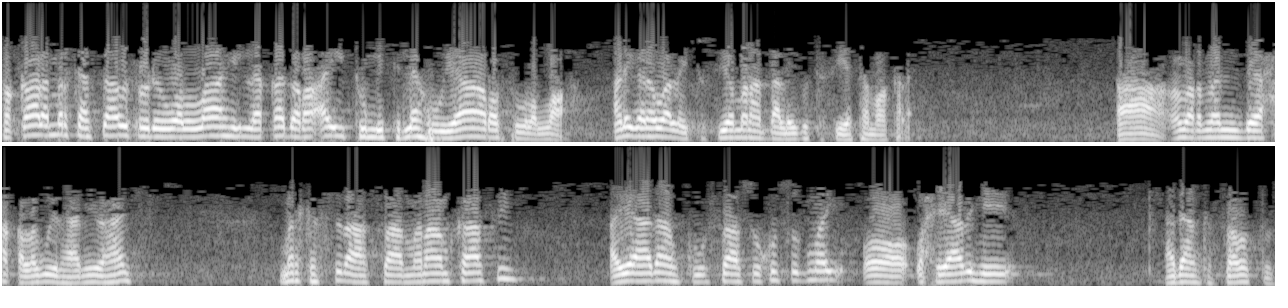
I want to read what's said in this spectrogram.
Faqaala markaasaa wuxuu ihi wallaahi laqad ra'aytu milahu ya rasuula allah anigana waa lay tusiyo manaan baa laygu tusiye tan oo kale. Cumarna nin dee xaqa lagu ilhaamiyo ahaan jir marka sidaasaa manaamkaasi ayaa adaanku saasuu ku sugmay oo waxyaabihii adaanka sababtu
